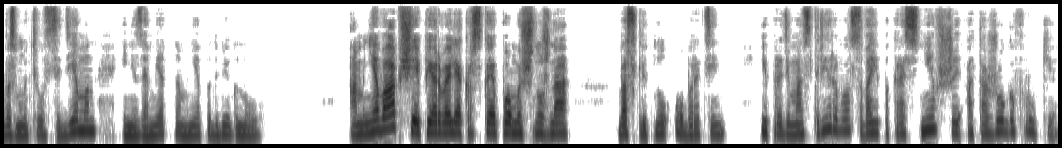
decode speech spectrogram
возмутился демон и незаметно мне подмигнул. — А мне вообще первая лекарская помощь нужна! — воскликнул оборотень и продемонстрировал свои покрасневшие от ожогов руки.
